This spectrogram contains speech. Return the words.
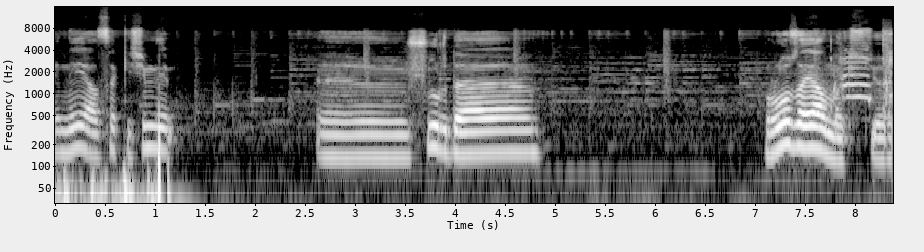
ya neyi alsak ki? Şimdi eee, şurada Roza'yı almak istiyorum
